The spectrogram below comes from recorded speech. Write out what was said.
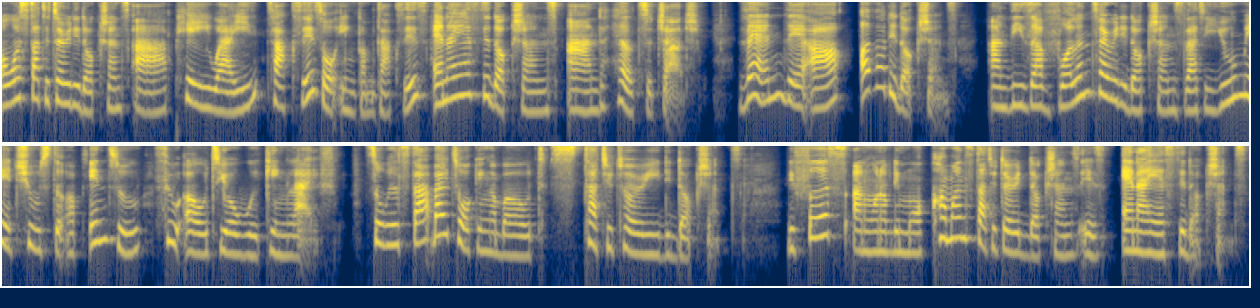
Our statutory deductions are PAYE taxes or income taxes, NIS deductions, and health surcharge. Then there are other deductions, and these are voluntary deductions that you may choose to opt into throughout your working life. So we'll start by talking about statutory deductions. The first and one of the more common statutory deductions is NIS deductions.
